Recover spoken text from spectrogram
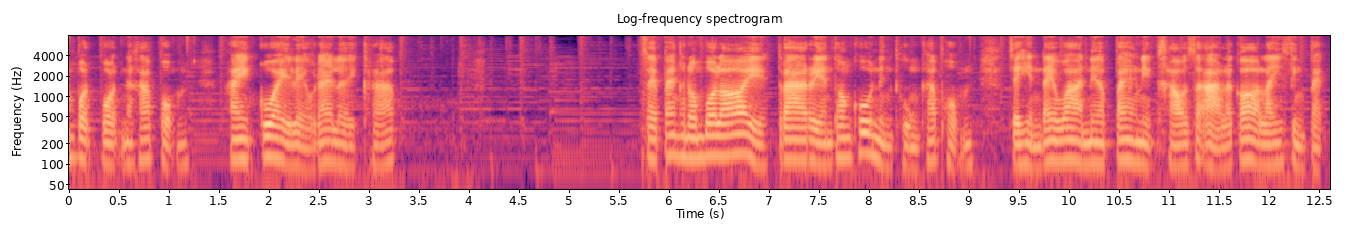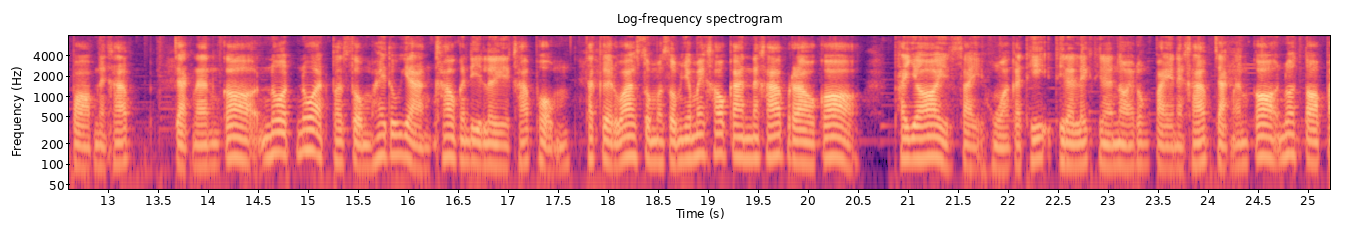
ำบดๆนะครับ ผมให้กล้วยเหลวได้เลยครับ ส่แป้งขนมบัวลอย ตราเหรียญทองคู่หนึ่งถุงครับผม จะเห็นได้ว่าเนื้อแป้งเนี่ยขาวสะอาดแล้วก็ไร้สิ่งแปลกปลอมนะครับจากนั้นก็นวดนวดผสมให้ทุกอย่างเข้ากันดีเลยครับผม ถ้าเกิดว่าส่วนผสมยังไม่เข้ากันนะครับ เราก็ทยอยใส่หัวกะทิทีละเล็กทีละน้อยลงไปนะครับ จากนั้นก็นวดต่อไป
